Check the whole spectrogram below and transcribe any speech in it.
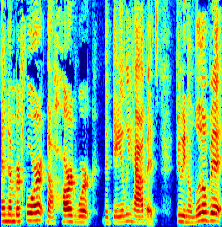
And number four, the hard work, the daily habits, doing a little bit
